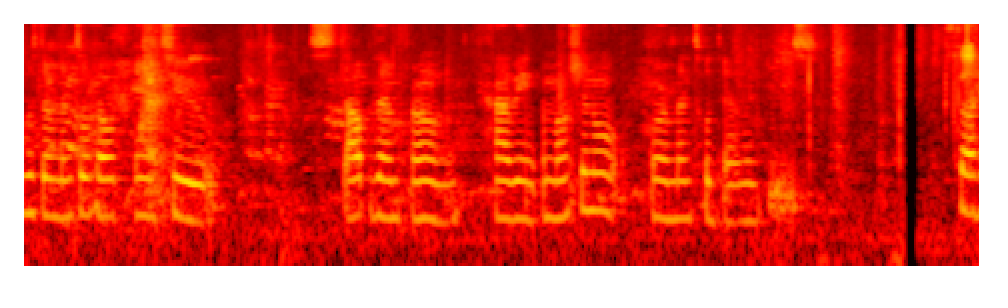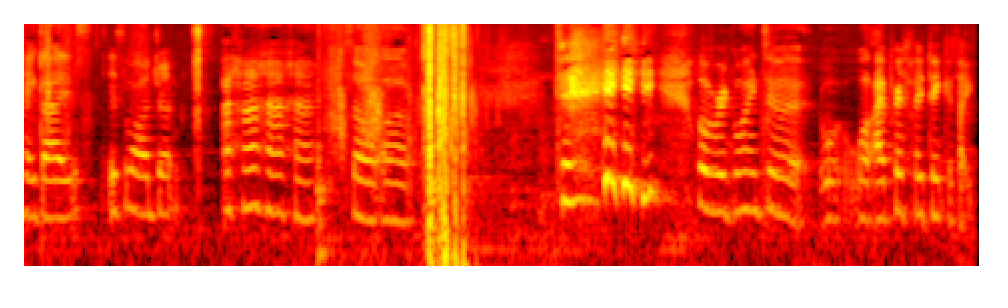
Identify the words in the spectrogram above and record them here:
with their mental health and to stop them from having emotional or mental damages. So hey guys, it's Alondra. Uh huh ha ha. So uh, today. What we're going to, well, I personally think is like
